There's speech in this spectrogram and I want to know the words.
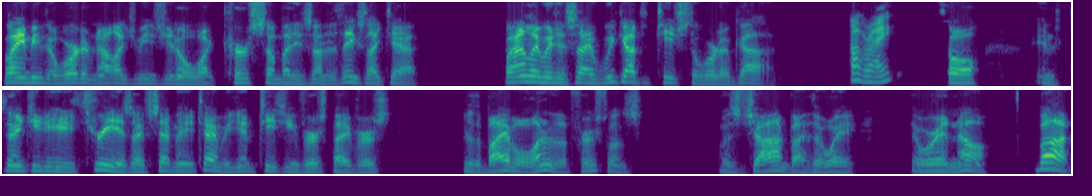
claiming the word of knowledge means, you know what, curse somebody's under, things like that. Finally, we decided we got to teach the word of God. All right. So in 1983, as I've said many times, we began teaching verse by verse through the Bible. One of the first ones was John, by the way, that we're in now. But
